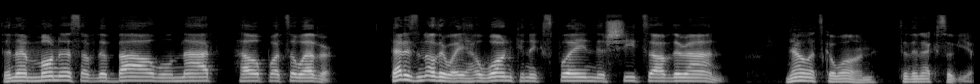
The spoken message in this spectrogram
the nemonis of the Baal will not help whatsoever. That is another way how one can explain the sheets of the Ran. Now let's go on to the next sugya.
